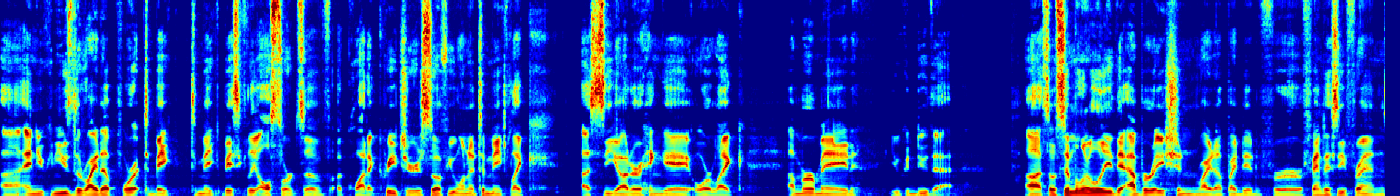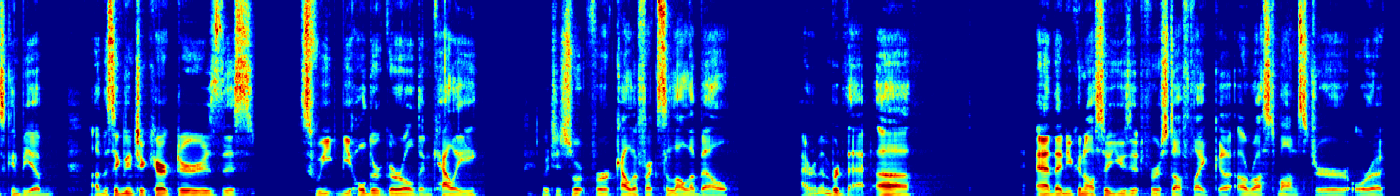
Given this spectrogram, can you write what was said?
Uh, and you can use the write up for it to make to make basically all sorts of aquatic creatures. So if you wanted to make like a sea otter henge or like a mermaid, you could do that. Uh, so similarly, the aberration write up I did for Fantasy Friends can be a uh, the signature character is this sweet beholder girl named Callie, which is short for Califrexillalabel. I remembered that. Uh, and then you can also use it for stuff like a, a rust monster or a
